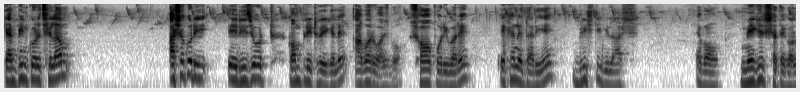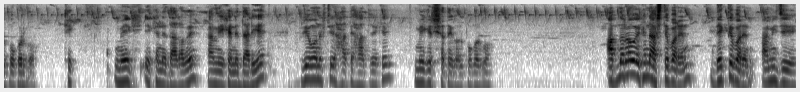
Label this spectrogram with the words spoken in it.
ক্যাম্পিং করেছিলাম। আশা করি এই রিসোর্ট কমপ্লিট হয়ে গেলে আবারও আসব। সপরিবারে এখানে দাঁড়িয়ে বৃষ্টি বিলাস এবং মেঘের সাথে গল্প করব। ঠিক, মেঘ এখানে দাঁড়াবে, আমি এখানে দাঁড়িয়ে প্রিয় মানুষটির হাতে হাত রেখে মেঘের সাথে গল্প করব। আপনারাও এখানে আসতে পারেন, দেখতে পারেন আমি যে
